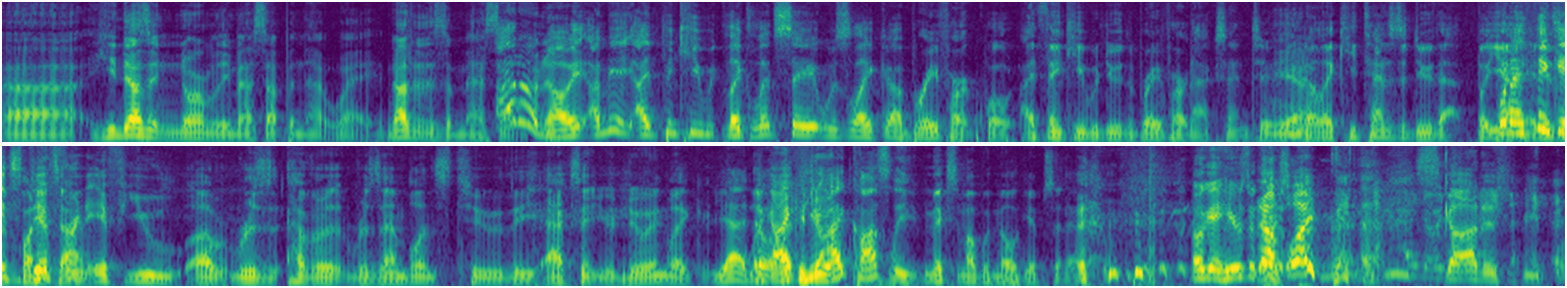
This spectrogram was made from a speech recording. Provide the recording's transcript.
uh, he doesn't normally mess up in that way. Not that there's a mess up. I don't know. I mean, I think he would like. Let's say it was like a Braveheart quote. I think he would do the Braveheart accent too. You Yeah. know, like he tends to do that. But yeah, but I it think it's different time. if you uh, res- have a resemblance to the accent you're doing. Like Yeah, no, like I can he- do. I constantly mix him up with Mel Gibson. Actually, Okay, here's a no, question. I mean Scottish people.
